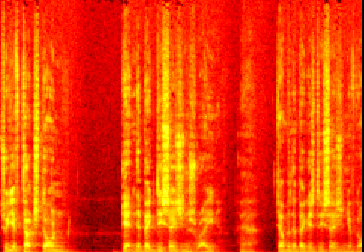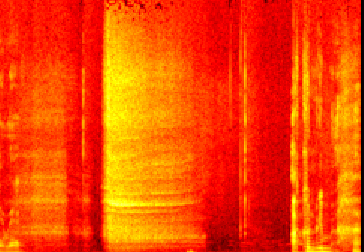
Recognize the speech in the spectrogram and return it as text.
So you've touched on getting the big decisions right. Yeah. Tell me the biggest decision you've got wrong. I couldn't. Rem-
